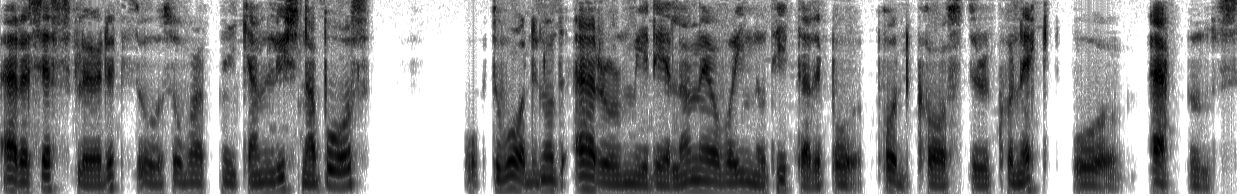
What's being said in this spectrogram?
RSS-flödet, så som att ni kan lyssna på oss. Och då var det något error-meddelande när jag var inne och tittade på Podcaster Connect på Apples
